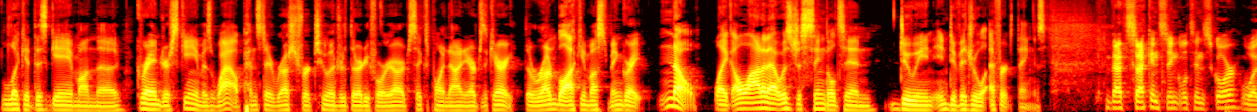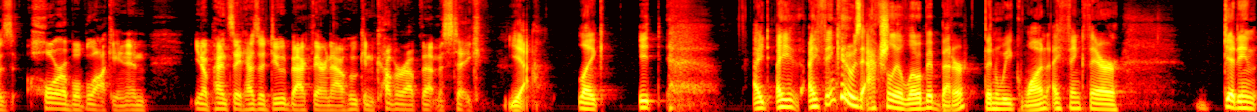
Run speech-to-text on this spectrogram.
look at this game on the grander scheme is wow, Penn State rushed for 234 yards, 6.9 yards a carry. The run blocking must have been great. No, like a lot of that was just Singleton doing individual effort things. That second Singleton score was horrible blocking, and you know Penn State has a dude back there now who can cover up that mistake. Yeah, like it. I I I think it was actually a little bit better than week one. I think they're getting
